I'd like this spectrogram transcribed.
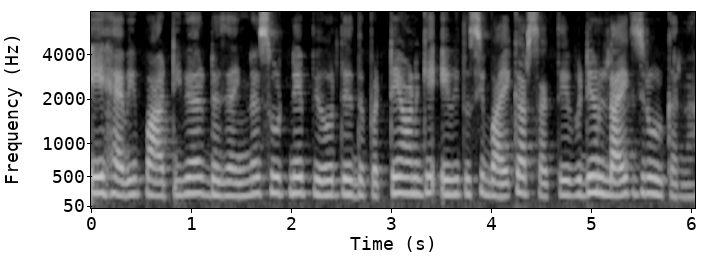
ਇਹ heavy party wear designer suit ਨੇ ਪਿਓਰ ਦੇ ਦੁਪੱਟੇ ਆਉਣਗੇ, ਇਹ ਵੀ ਤੁਸੀਂ ਬਾਈ ਕਰ ਸਕਦੇ ਹੋ। ਵੀਡੀਓ ਨੂੰ ਲਾਈਕ ਜ਼ਰੂਰ ਕਰਨਾ।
